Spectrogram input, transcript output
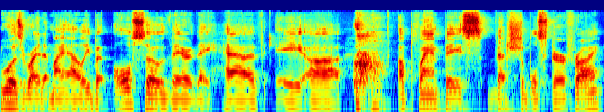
was right up my alley. But also there they have a uh, a plant based vegetable stir fry.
